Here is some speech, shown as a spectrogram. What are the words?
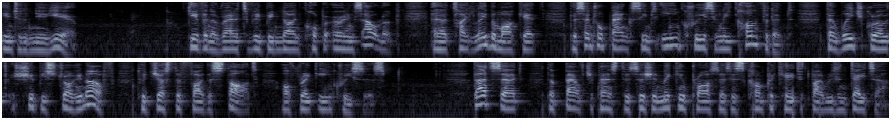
into the new year. Given a relatively benign corporate earnings outlook and a tight labor market, the central bank seems increasingly confident that wage growth should be strong enough to justify the start of rate increases. That said, the Bank of Japan's decision making process is complicated by recent data.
